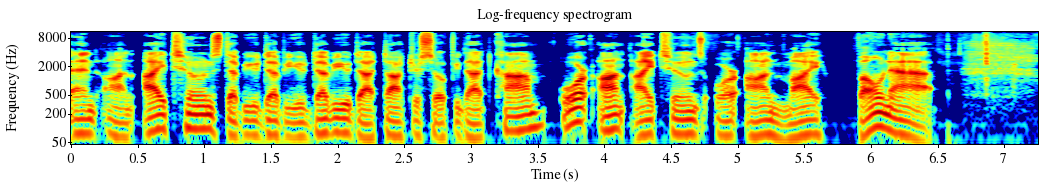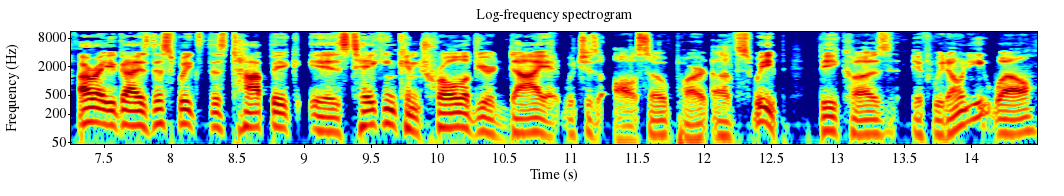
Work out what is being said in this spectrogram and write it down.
and on iTunes, www.drsophie.com, or on iTunes or on my phone app. All right, you guys, this week's this topic is taking control of your diet, which is also part of sweep. Because if we don't eat well,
